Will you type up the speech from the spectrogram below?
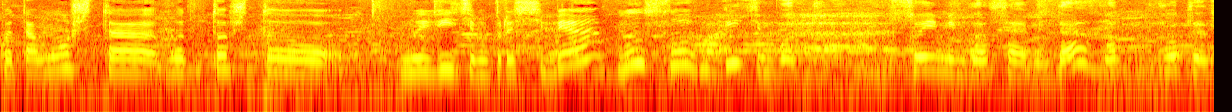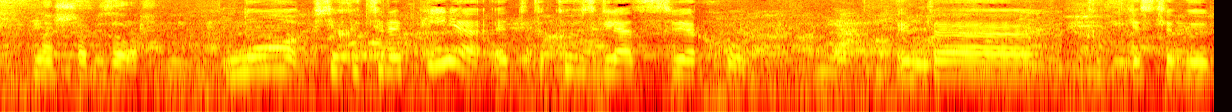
потому что вот то, что мы видим про себя, мы условно видим вот своими глазами, да, вот, вот этот наш обзор. Но психотерапия – это такой взгляд сверху. Это как если вы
